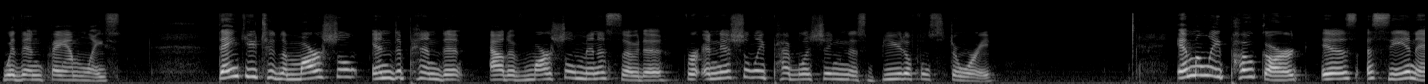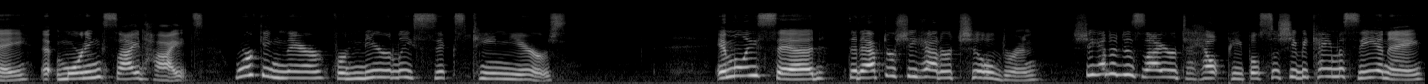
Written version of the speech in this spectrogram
within families. Thank you to the Marshall Independent out of Marshall, Minnesota for initially publishing this beautiful story. Emily Pokart is a CNA at Morningside Heights, working there for nearly 16 years. Emily said that after she had her children, she had a desire to help people, so she became a CNA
